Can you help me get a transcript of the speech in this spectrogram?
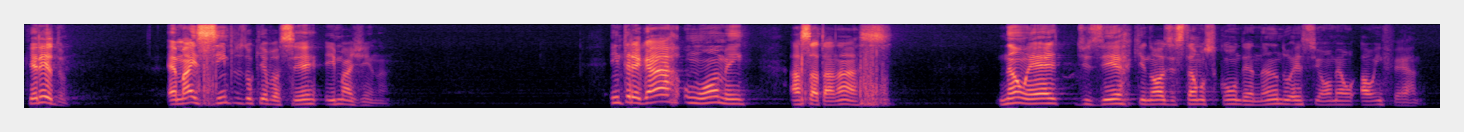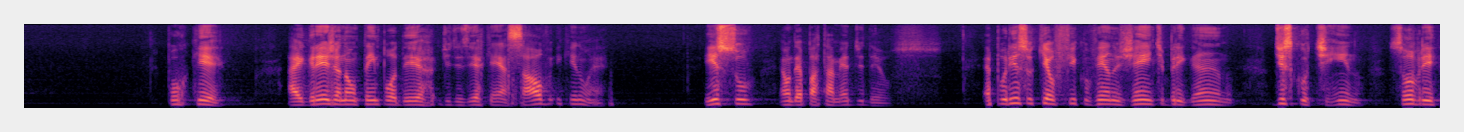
Querido, é mais simples do que você imagina. Entregar um homem a Satanás não é dizer que nós estamos condenando esse homem ao, ao inferno. Porque a igreja não tem poder de dizer quem é salvo e quem não é. Isso é um departamento de Deus. É por isso que eu fico vendo gente brigando, discutindo sobre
